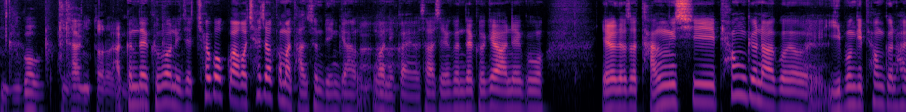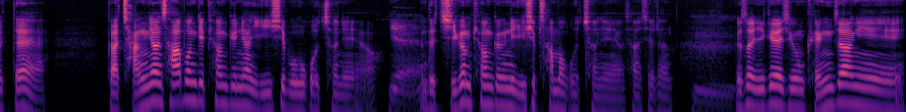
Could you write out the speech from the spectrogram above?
6억 이상이 떨어진. 아 근데 그거는 이제 최고가하고 최저가만 단순 비교한 아, 거니까요, 사실. 근데 그게 아니고 예를 들어서 당시 평균하고 네. 2분기 평균 할 때 그러니까 작년 4분기 평균이 한 25억 5천이에요. 예. 근데 지금 평균이 23억 5천이에요, 사실은. 음. 그래서 이게 지금 굉장히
